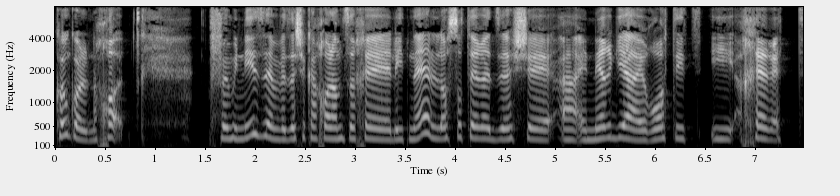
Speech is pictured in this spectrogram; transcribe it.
קודם כל, נכון, פמיניזם וזה שככה העולם צריך אה, להתנהל, לא סותר את זה שהאנרגיה האירוטית היא אחרת.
